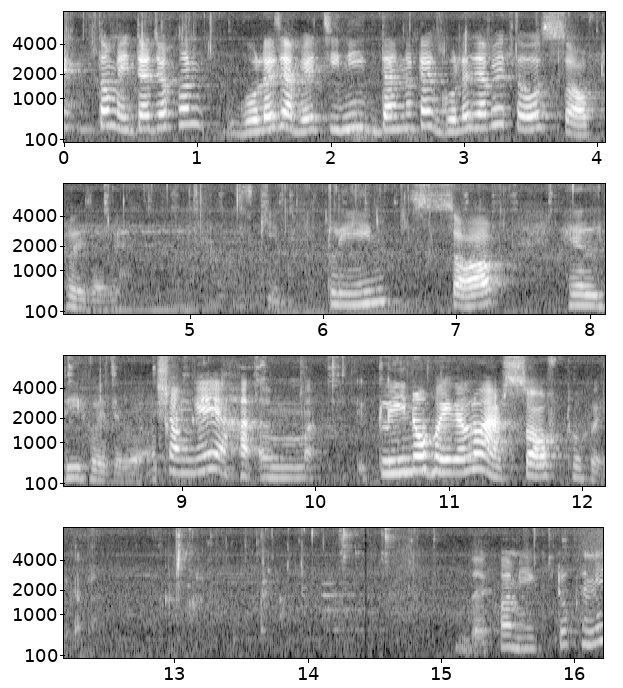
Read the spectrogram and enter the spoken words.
একদম এটা যখন গলে যাবে, চিনির দানাটা গলে যাবে তো সফট হয়ে যাবে। স্কিন ক্লিন সফট হেলদি হয়ে যাবে। সঙ্গে ক্লিনও হয়ে গেল আর সফটও হয়ে গেল। দেখো আমি একটুখানি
